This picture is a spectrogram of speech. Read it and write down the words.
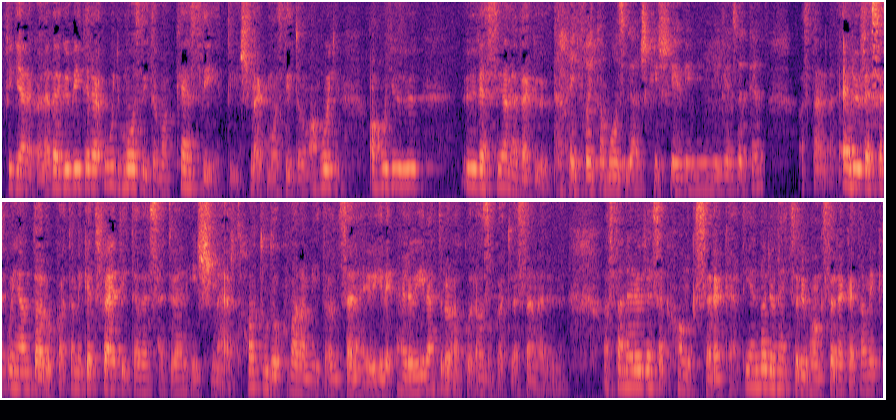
figyelek a levegővételre, úgy mozdítom a kezét is, megmozdítom, ahogy, ahogy ő ő veszi a levegőt. Tehát egyfajta mozgás kíséri mindig ezeket. Aztán előveszek olyan dalokat, amiket feltételezhetően ismert. Ha tudok valamit a zenei előéletről, akkor azokat veszem elő. Aztán előveszek hangszereket, ilyen nagyon egyszerű hangszereket, amik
